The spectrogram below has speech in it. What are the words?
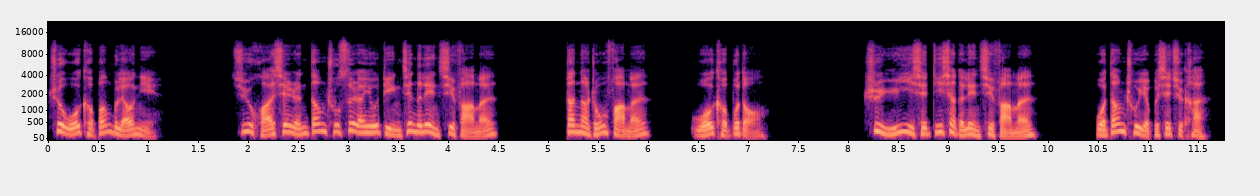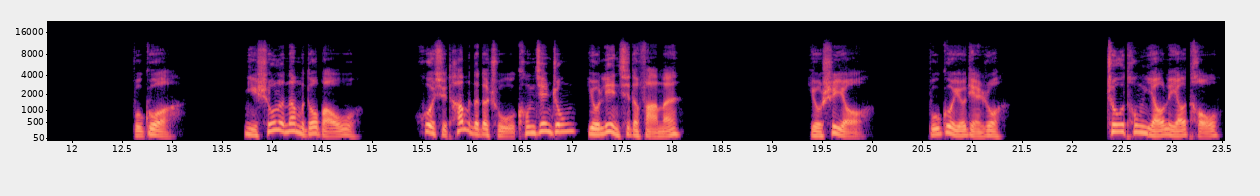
这我可帮不了你。居华仙人当初虽然有顶尖的炼气法门，但那种法门我可不懂。至于一些低下的炼气法门，我当初也不屑去看。不过，你收了那么多宝物，或许他们的的储物空间中有炼气的法门。有是有，不过有点弱。”周通摇了摇头，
